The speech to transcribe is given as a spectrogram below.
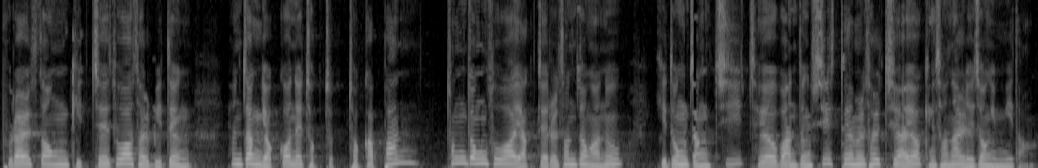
불활성 기체 소화 설비 등 현장 여건에 적, 적합한 청정 소화 약재를 선정한 후 기동 장치, 제어반 등 시스템을 설치하여 개선할 예정입니다.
